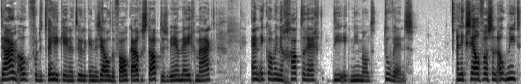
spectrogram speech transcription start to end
Daarom ook voor de tweede keer natuurlijk in dezelfde valkuil gestapt, dus weer meegemaakt. En ik kwam in een gat terecht die ik niemand toewens. En ik zelf was dan ook niet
